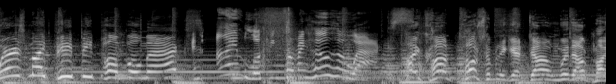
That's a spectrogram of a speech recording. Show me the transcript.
Where's my pee-pee Pumpo Max? And I'm looking for my hoo-hoo wax. I can't possibly get down without my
